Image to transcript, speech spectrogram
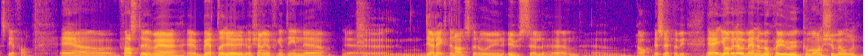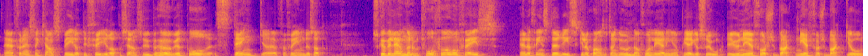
Stefan. Eh, fast eh, med eh, bättre, eh, jag känner jag fick inte in eh, eh, dialekten alls där. Det var ju en usel. Eh, eh, ja, det släpper vi. jag vill ha med nummer 7, Command Shimon. för den som kan speeda 84% så vi behöver ju ett par stänkare för att få in det. Så att, ska vi lämna nummer 2 Forum Face? Eller finns det risk eller chans att han går undan från ledningen på Jägersro? Det är ju nedförsbacke, nedförsbacke och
